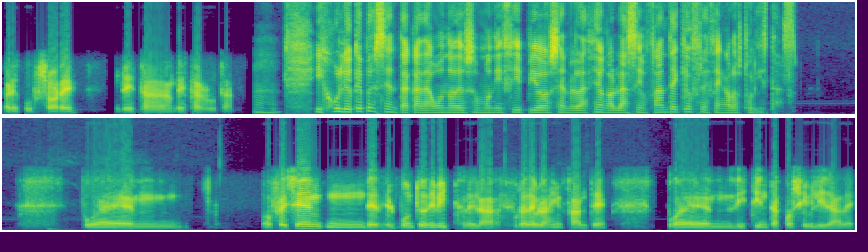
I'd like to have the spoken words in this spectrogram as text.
precursores de esta, de esta ruta. Y Julio, ¿qué presenta cada uno de esos municipios en relación a Blas Infante? ¿Qué ofrecen a los turistas? Pues mm, ofrecen mm, desde el punto de vista de la figura de Blas Infante pues distintas posibilidades.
